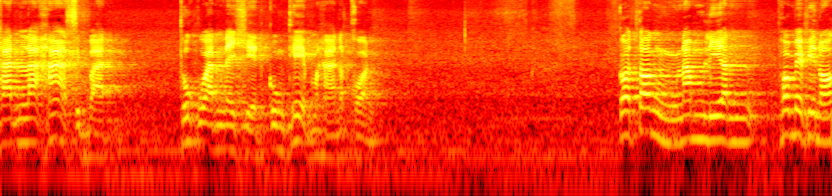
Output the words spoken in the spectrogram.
คันละ 50 บาท ทุกวันในเขตกรุงเทพมหานคร ก็ต้องนำเรียนพ่อแม่พี่น้อง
